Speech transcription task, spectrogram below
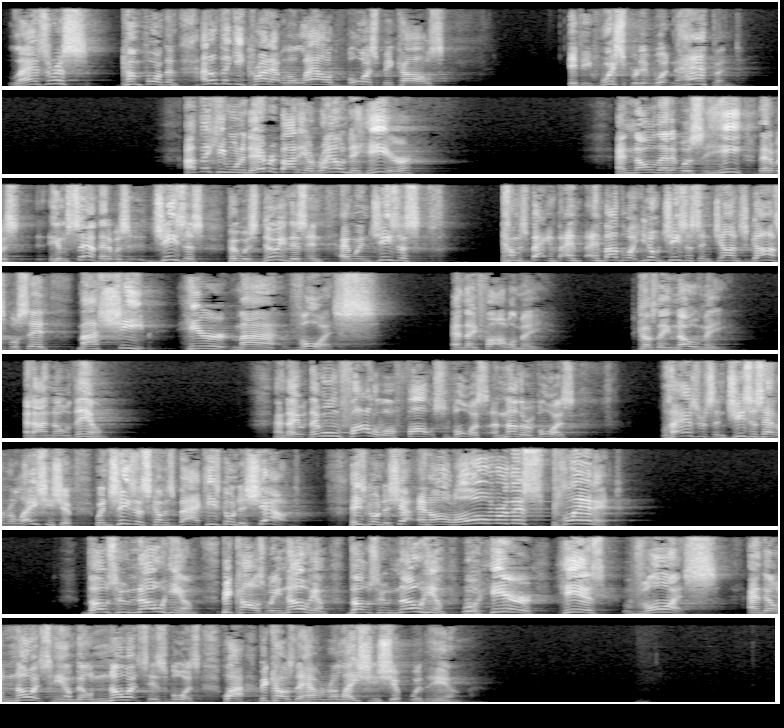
Lazarus, come forth. And I don't think he cried out with a loud voice because if he whispered, it wouldn't happen. I think he wanted everybody around to hear and know that it was he, that it was himself, that it was Jesus who was doing this. And, and when Jesus comes back, and, and, and by the way, you know, Jesus in John's gospel said, My sheep hear my voice and they follow me because they know me and I know them. And they, they won't follow a false voice, another voice. Lazarus and Jesus had a relationship. When Jesus comes back, he's going to shout. He's going to shout. And all over this planet, those who know him, because we know him, those who know him will hear his voice. And they'll know it's him. They'll know it's his voice. Why? Because they have a relationship with him.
